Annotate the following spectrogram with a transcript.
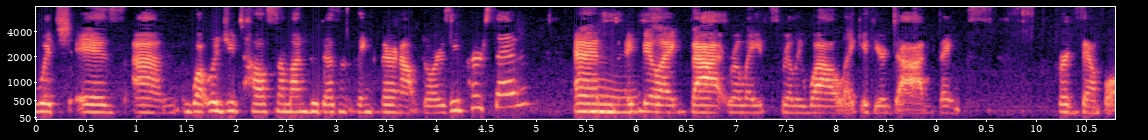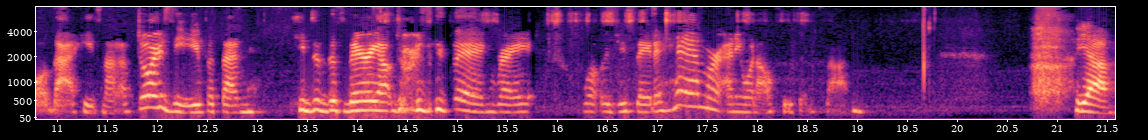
which is um, what would you tell someone who doesn't think they're an outdoorsy person? And mm. I feel like that relates really well. Like if your dad thinks, for example, that he's not outdoorsy, but then he did this very outdoorsy thing, right? What would you say to him or anyone else who thinks that? Yeah.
